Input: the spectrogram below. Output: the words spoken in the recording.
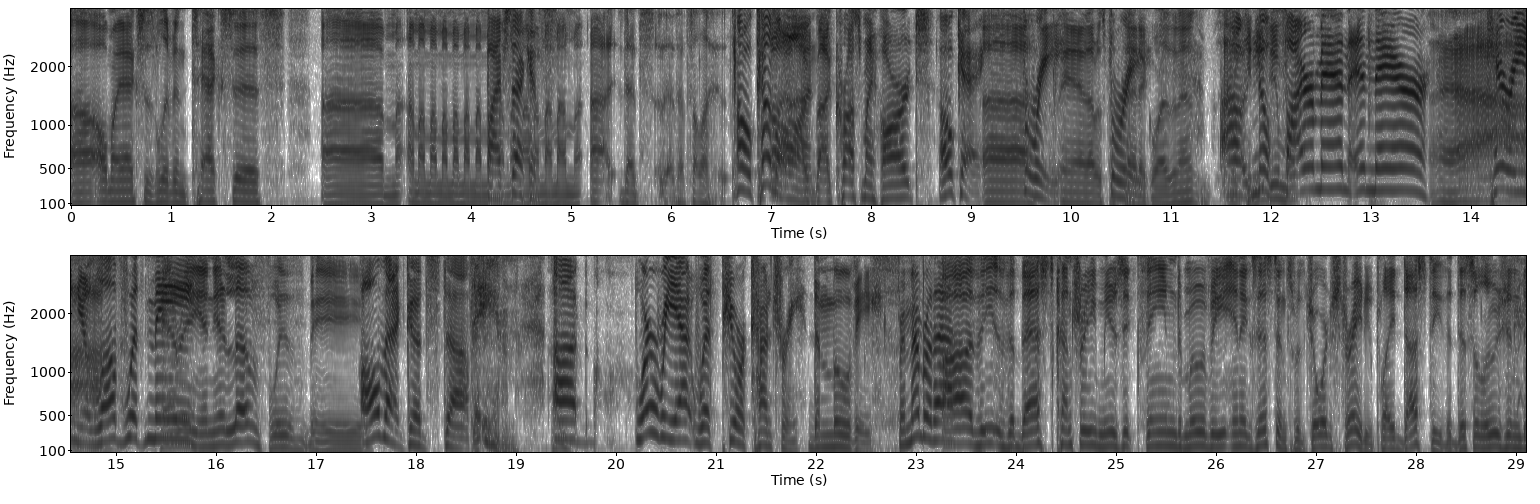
Uh, all my exes live in Texas. Um, um, um, um, um, um, um, Five um, seconds. Um, um, um, uh, that's that's all. I, Oh, come on. I, I crossed my heart. Okay, Uh, three. Yeah, that was Three. pathetic, wasn't it? Uh, Can no do more? fireman in there. Ah, carrying your love with me. Carrying your love with me. All that good stuff. Damn. Uh, where are we at with Pure Country, the movie? Remember that? Uh, the the best country music themed movie in existence with George Strait, who played Dusty, the disillusioned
